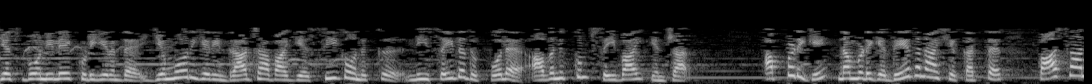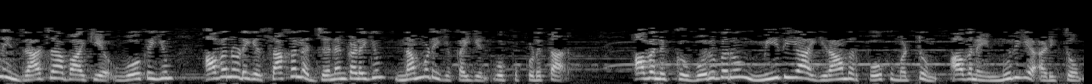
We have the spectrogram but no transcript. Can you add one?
எஸ்போனிலே குடியிருந்த எமோரியரின் ராஜாவாகிய சீகோனுக்கு நீ செய்தது போல அவனுக்கும் செய்வாய் என்றார். அப்படியே நம்முடைய தேவனாகிய கர்த்தர் பாசானின் ராஜாவாகிய ஓகையும் அவனுடைய சகல ஜனங்களையும் நம்முடைய கையில் ஒப்புக் கொடுத்தார். அவனுக்கு ஒருவரும் மீதியாயிராமற் போகுமட்டும் அவனை முறிய அடித்தோம்.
